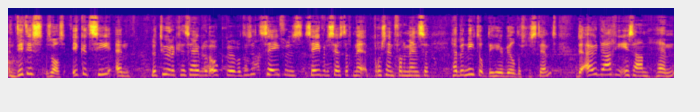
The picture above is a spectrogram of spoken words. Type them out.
En dit is zoals ik het zie. En natuurlijk, ze hebben er ook, eh, wat is het, 67 me- procent van de mensen hebben niet op de heer Wilders gestemd. De uitdaging is aan hem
